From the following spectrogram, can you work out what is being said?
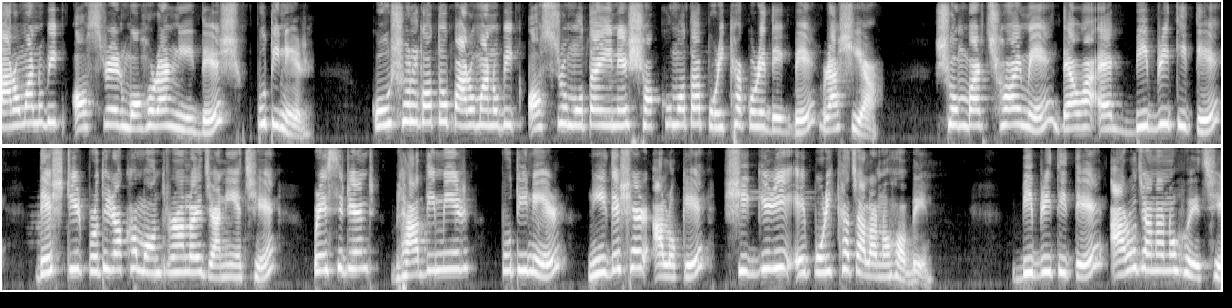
পারমাণবিক অস্ত্রের মহড়ার নির্দেশ পুতিনের। কৌশলগত পারমাণবিক অস্ত্র মোতায়েনের সক্ষমতা পরীক্ষা করে দেখবে রাশিয়া। সোমবার ছয় মে দেওয়া এক বিবৃতিতে দেশটির প্রতিরক্ষা মন্ত্রণালয় জানিয়েছে, প্রেসিডেন্ট ভ্লাদিমির পুতিনের নির্দেশের আলোকে শিগগিরই এই পরীক্ষা চালানো হবে। বিবৃতিতে আরও জানানো হয়েছে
